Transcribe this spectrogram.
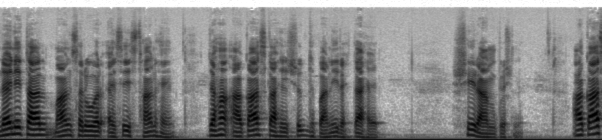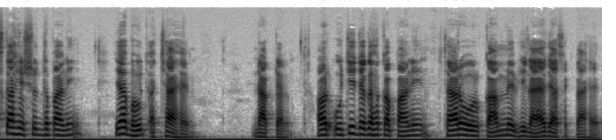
नैनीताल, मानसरोवर ऐसे स्थान हैं जहाँ आकाश का ही शुद्ध पानी रहता है। श्री रामकृष्ण आकाश का ही शुद्ध पानी, यह बहुत अच्छा है। डॉक्टर, और ऊँची जगह का पानी चारों ओर काम में भी लाया जा सकता है।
